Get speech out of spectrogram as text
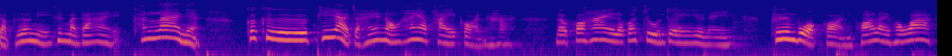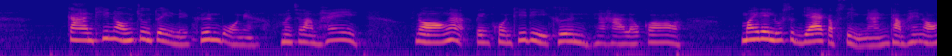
กับเรื่องนี้ขึ้นมาได้ ขั้นแรกเนี่ยก็คือพี่อยากจะให้น้องให้อภัยก่อนนะคะ แล้วก็ให้แล้วก็จูนตัวเองอยู่ใน คลื่นบวกก่อน เพราะอะไรเพราะว่าการที่น้องจูนตัวเองในคลื่นบวกเนี่ยมันจะทำให้น้องอะเป็นคนที่ดีขึ้นนะคะ แล้วก็ไม่ได้รู้สึกแย่กับสิ่งนั้นทำให้น้อง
